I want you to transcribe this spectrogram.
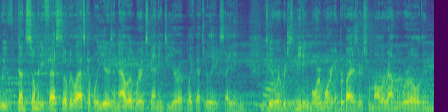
we've done so many fests over the last couple of years and now that we're expanding to europe like that's really exciting too and we're just meeting more and more improvisers from all around the world and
